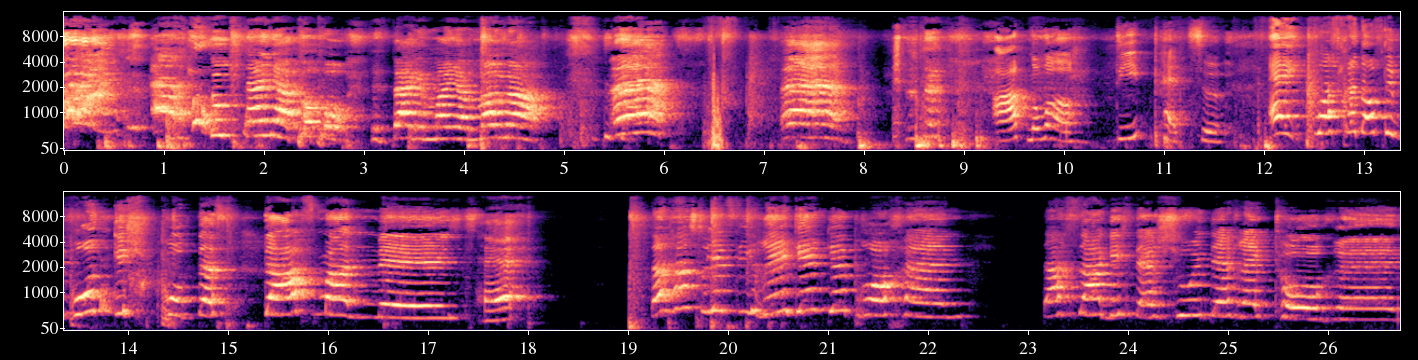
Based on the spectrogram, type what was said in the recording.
Ah, ah, Du kleiner Popo, das sage meiner Mama. Ah, ah. Art Nummer die Petze. Ey, du hast gerade auf den Boden gespuckt. Das man nicht. Hä? Dann hast du jetzt die Regeln gebrochen. Das sage ich der Schuldirektorin.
